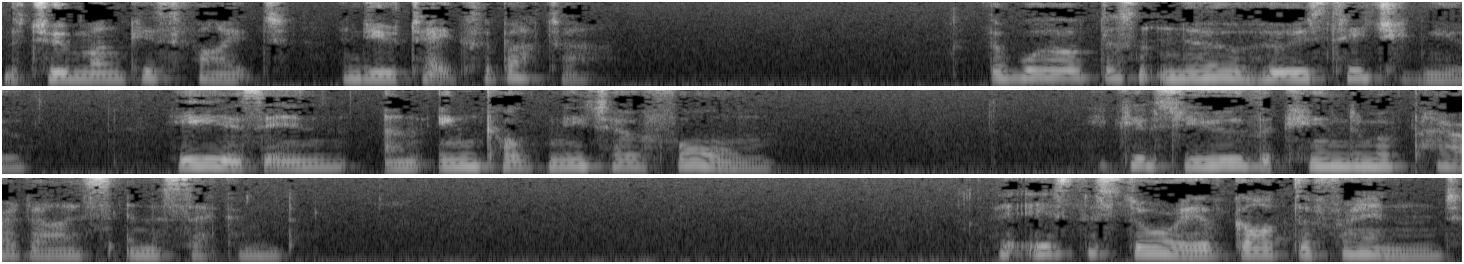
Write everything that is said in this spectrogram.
The two monkeys fight and you take the butter. The world doesn't know who is teaching you. He is in an incognito form. He gives you the kingdom of paradise in a second. There is the story of God the friend.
